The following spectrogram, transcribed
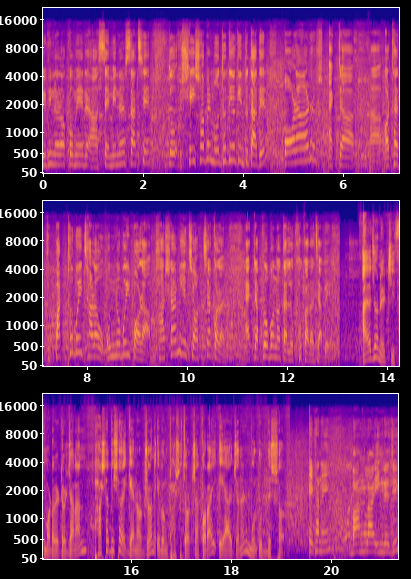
বিভিন্ন রকমের সেমিনার্স আছে। তো সেই সবের মধ্য দিয়েও কিন্তু তাদের পড়ার একটা অর্থাৎ পাঠ্য বই ছাড়াও অন্য বই পড়া, ভাষা নিয়ে চর্চা করার একটা প্রবণতা লক্ষ্য করা যাবে। আয়োজনের চিফ মডারেটর জানান, ভাষা বিষয়ে জ্ঞান অর্জন এবং ভাষা চর্চা করাই এই আয়োজনের মূল উদ্দেশ্য। এখানে বাংলা, ইংরেজি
